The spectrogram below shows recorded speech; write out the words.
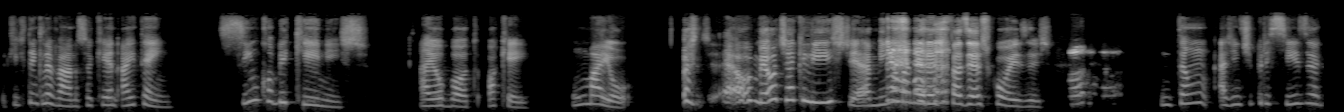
o que, que tem que levar? Não sei o que. Aí tem cinco biquínis. Aí eu boto, ok, um maiô. É o meu checklist, é a minha maneira de fazer as coisas. Então, a gente precisa.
